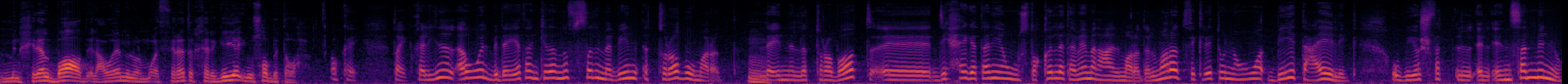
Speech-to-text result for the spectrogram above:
من خلال بعض العوامل والمؤثرات الخارجية يصاب بالتوحد؟ أوكي. طيب خلينا الأول بداية كده نفصل ما بين اضطراب ومرض م. لأن الاضطرابات دي حاجة تانية ومستقلة تماما عن المرض. المرض فكرته إن هو بيتعالج وبيشفى الإنسان منه.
